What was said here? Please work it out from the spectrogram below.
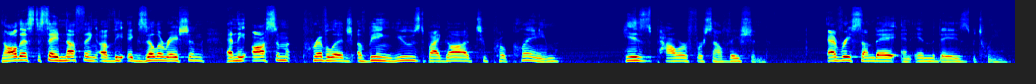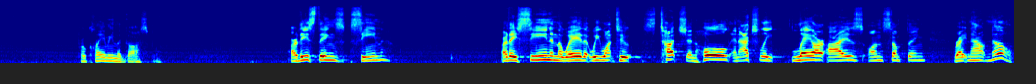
And all this to say nothing of the exhilaration and the awesome privilege of being used by God to proclaim His power for salvation every Sunday and in the days between. Proclaiming the gospel. Are these things seen? Are they seen in the way that we want to touch and hold and actually lay our eyes on something right now? No.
